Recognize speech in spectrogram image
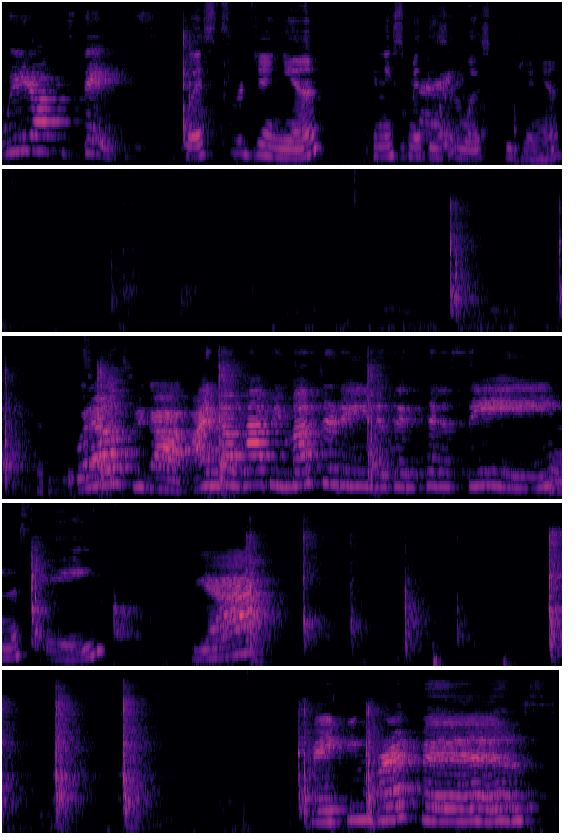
Read off the states. West Virginia. Penny Smith is in West Virginia. What else we got? I know Happy Mustardine is in Tennessee. Tennessee. Yeah. Making breakfast.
